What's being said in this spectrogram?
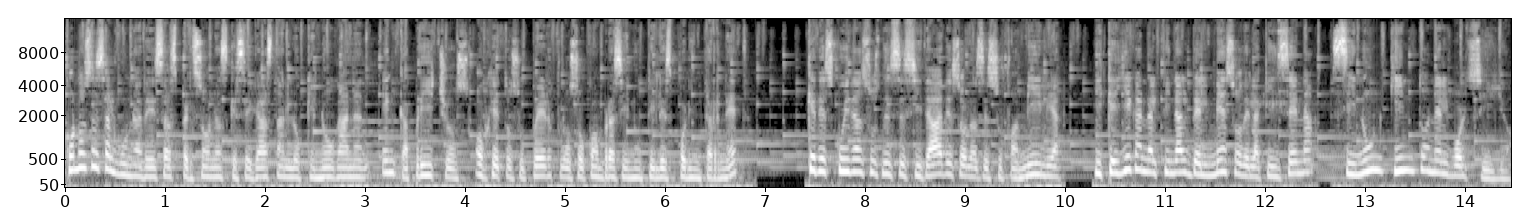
¿Conoces alguna de esas personas que se gastan lo que no ganan en caprichos, objetos superfluos o compras inútiles por Internet? Que descuidan sus necesidades o las de su familia y que llegan al final del mes o de la quincena sin un quinto en el bolsillo.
